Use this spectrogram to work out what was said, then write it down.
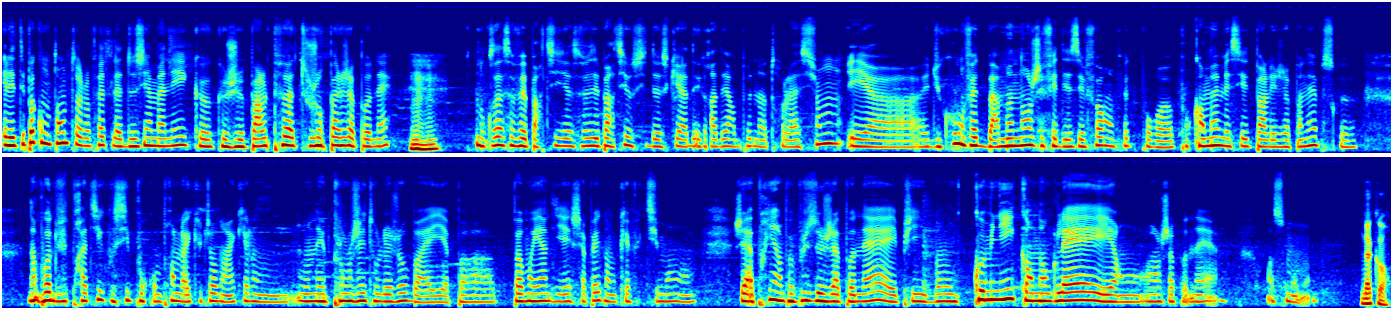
Elle n'était pas contente, en fait, la deuxième année que, que je parle pas, toujours pas japonais. Mhm. Donc ça, ça fait partie, ça faisait partie aussi de ce qui a dégradé un peu notre relation. Et, euh, et du coup, en fait, bah, maintenant, j'ai fait des efforts en fait pour, euh, pour quand même essayer de parler japonais parce que d'un point de vue pratique aussi, pour comprendre la culture dans laquelle on, on est plongé tous les jours, bah, il n'y a pas, pas moyen d'y échapper. Donc effectivement, j'ai appris un peu plus de japonais et puis bon, on communique en anglais et en, en japonais en ce moment. D'accord.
